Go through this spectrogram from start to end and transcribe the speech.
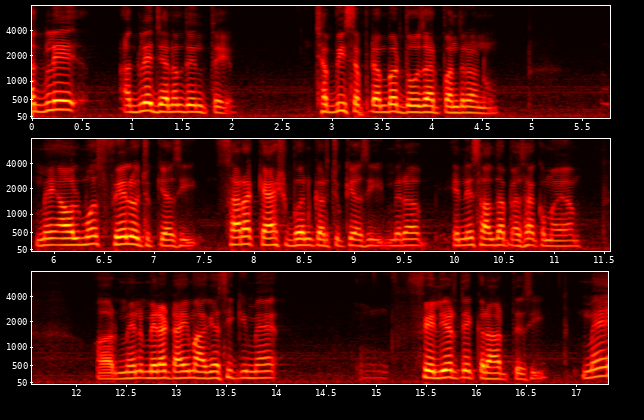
ਅਗਲੇ ਅਗਲੇ ਜਨਮ ਦਿਨ ਤੇ 26 ਸਪਟੈਂਬਰ 2015 ਨੂੰ, ਮੈਂ ਆਲਮੋਸਟ ਫੇਲ ਹੋ ਚੁੱਕਿਆ ਸੀ। ਸਾਰਾ ਕੈਸ਼ ਬਰਨ ਕਰ ਚੁੱਕਿਆ ਸੀ। ਮੇਰਾ ਇੰਨੇ ਸਾਲ ਦਾ ਪੈਸਾ ਕਮਾਇਆ। ਔਰ ਮੈਨੂੰ, ਮੇਰਾ ਟਾਈਮ ਆ ਗਿਆ ਸੀ ਕਿ ਮੈਂ फेलीयर ਤੇ ਕਰਾਰ ਤੇ ਸੀ ਮੈਂ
